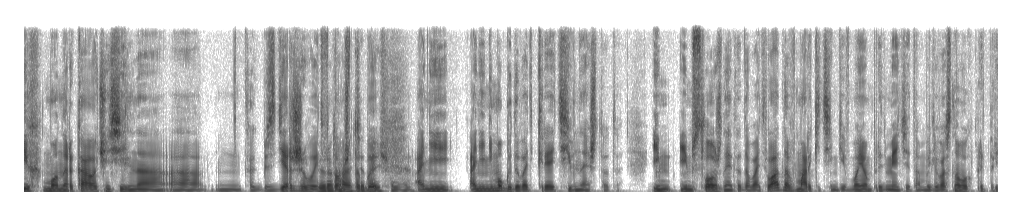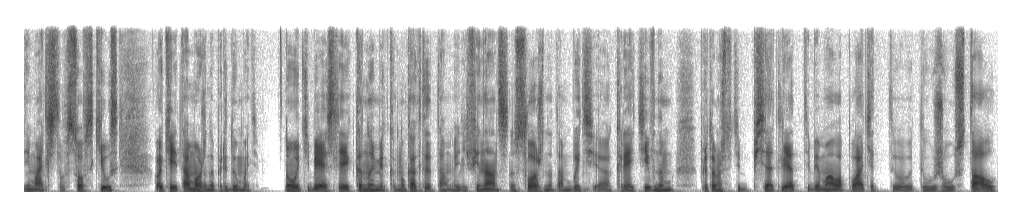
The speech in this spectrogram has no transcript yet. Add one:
их МонРК очень сильно а, как бы сдерживает в том, чтобы да, они, они не могут давать креативное что-то. Им, им сложно это давать. Ладно, в маркетинге, в моем предмете там, или в основах предпринимательства, в soft skills, окей, там можно придумать. Но у тебя, если экономика, ну как ты там, или финансы, ну сложно там быть э, креативным, при том, что тебе 50 лет, тебе мало платят, ты, ты уже устал,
